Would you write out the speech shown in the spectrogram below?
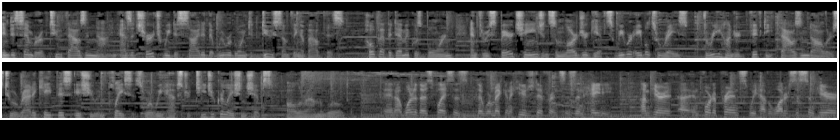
In December of 2009, as a church, we decided that we were going to do something about this. Hope Epidemic was born, and through spare change and some larger gifts, we were able to raise $350,000 to eradicate this issue in places where we have strategic relationships all around the world. And uh, one of those places that we're making a huge difference is in Haiti. I'm here uh, in Port-au-Prince. We have a water system here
